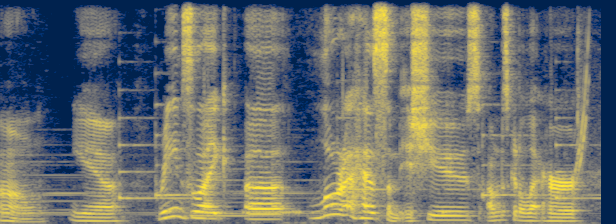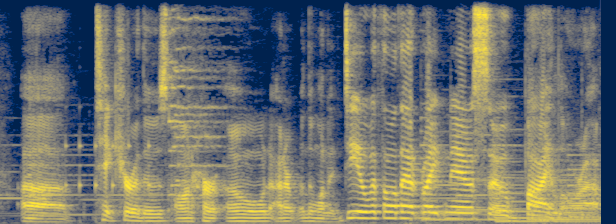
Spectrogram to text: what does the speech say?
Oh, yeah. Rean's like, uh, Laura has some issues. I'm just gonna let her, uh, take care of those on her own. I don't really want to deal with all that right now, so bye, Laura.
